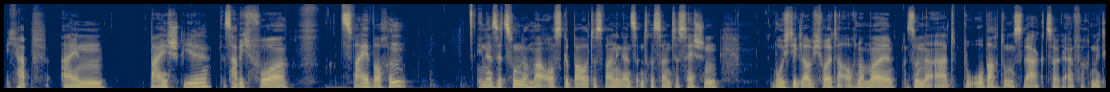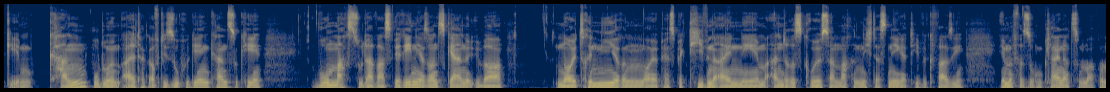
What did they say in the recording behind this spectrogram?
Ich habe ein Beispiel, das habe ich vor zwei Wochen in der Sitzung nochmal ausgebaut. Das war eine ganz interessante Session, wo ich dir, glaube ich, heute auch nochmal so eine Art Beobachtungswerkzeug einfach mitgeben kann, wo du im Alltag auf die Suche gehen kannst, okay, wo machst du da was? Wir reden ja sonst gerne über neu trainieren, neue Perspektiven einnehmen, anderes größer machen, nicht das Negative quasi immer versuchen kleiner zu machen.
